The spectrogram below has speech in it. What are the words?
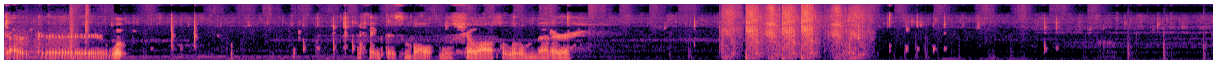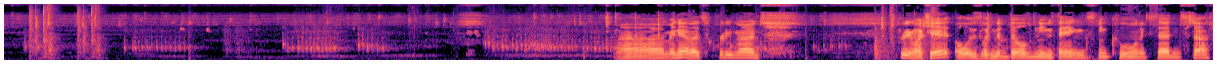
darker, whoop. I think this vault will show off a little better. Um, and yeah, that's pretty much pretty much it. Always looking to build new things, new cool and exciting stuff.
